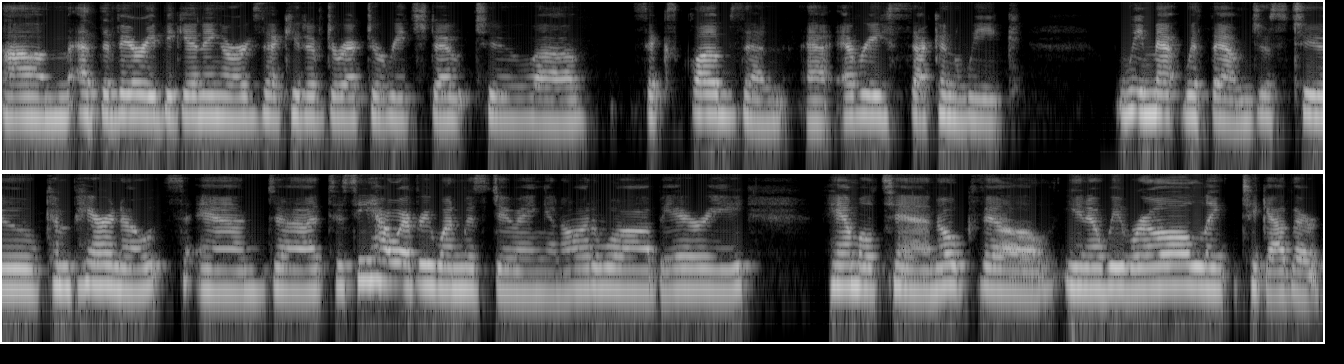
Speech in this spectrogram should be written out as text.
Um, at the very beginning, our executive director reached out to uh, six clubs, and uh, every second week we met with them just to compare notes and uh, to see how everyone was doing in Ottawa, Barrie, Hamilton, Oakville. You know, we were all linked together.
